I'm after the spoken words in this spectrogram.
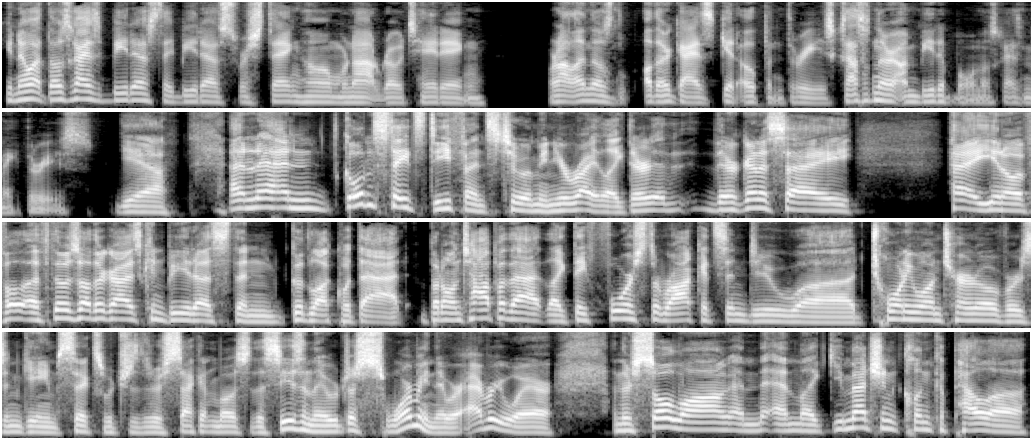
you know what, those guys beat us, they beat us. We're staying home. We're not rotating. We're not letting those other guys get open threes because that's when they're unbeatable when those guys make threes. Yeah, and and Golden State's defense too. I mean, you're right. Like they're they're going to say hey, you know, if if those other guys can beat us, then good luck with that. But on top of that, like they forced the Rockets into uh, 21 turnovers in Game Six, which is their second most of the season. They were just swarming; they were everywhere, and they're so long. And and like you mentioned, Clint Capela.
